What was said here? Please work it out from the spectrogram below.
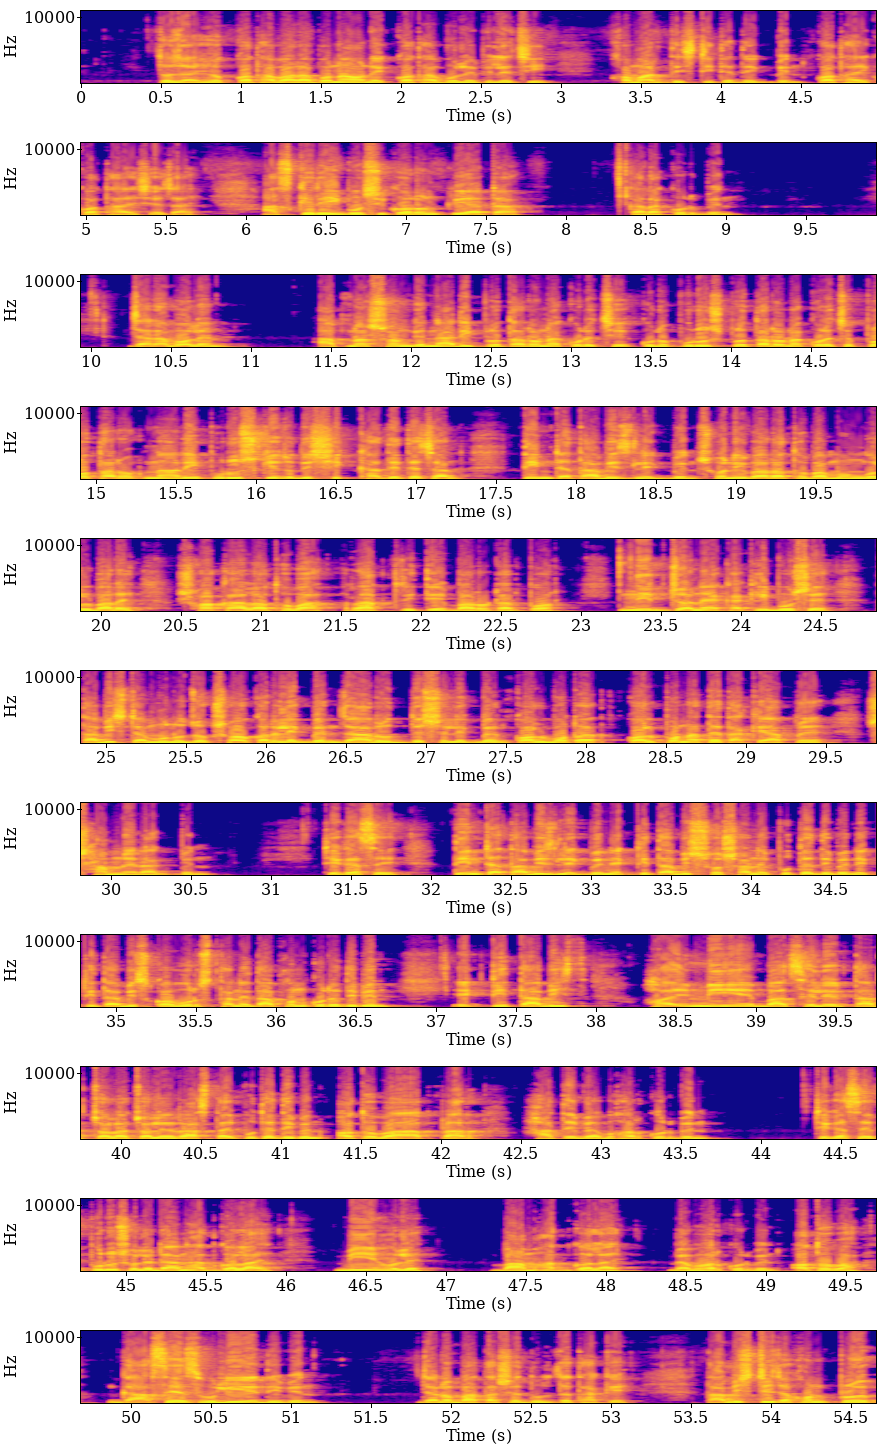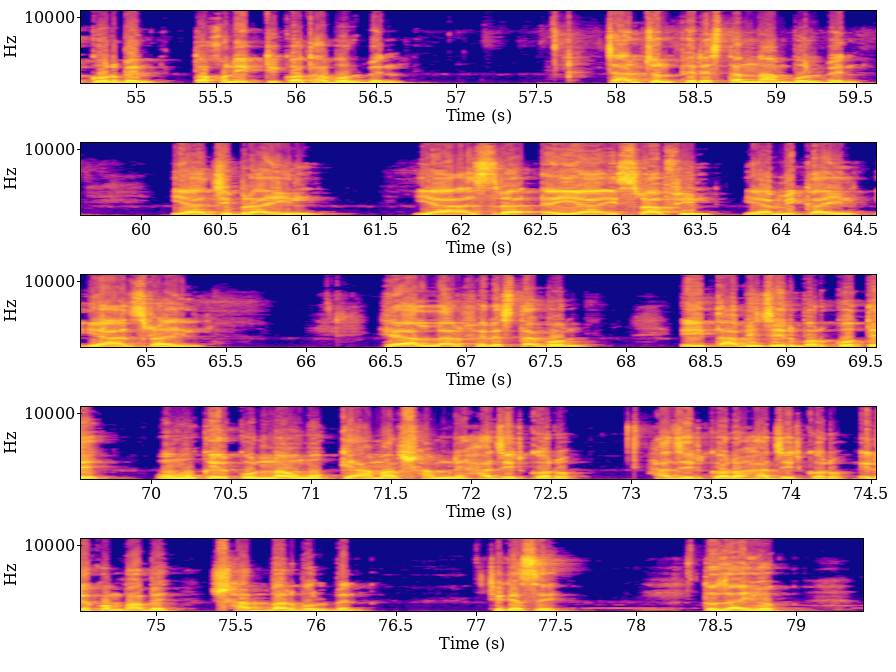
তো যাই হোক, কথা বাড়াবো না, অনেক কথা বলে ফেলেছি। ক্ষমার দৃষ্টিতে দেখবেন, কথায় কথা এসে যায়। আজকের এই বশীকরণ ক্রিয়াটা কারা করবেন? যারা বলেন আপনার সঙ্গে নারী প্রতারণা করেছে, কোনো পুরুষ প্রতারণা করেছে, প্রতারক নারী পুরুষকে যদি শিক্ষা দিতে চান, তিনটা তাবিজ লিখবেন, শনিবার অথবা মঙ্গলবারে, সকাল অথবা রাত্রিতে বারোটার পর। নির্জন একাকী বসে তাবিজটা মনোযোগ সহকারে লিখবেন, যার উদ্দেশ্যে লিখবেন কল্পনা কল্পনাতে তাকে আপনি সামনে রাখবেন। ঠিক আছে? তিনটা তাবিজ লিখবেন। একটি তাবিজ শ্মশানে পুঁতে দিবেন, একটি তাবিজ কবরস্থানে দাফন করে দিবেন। একটি তাবিজ হয় মেয়ে বা ছেলের তার চলাচলের রাস্তায় পুঁতে দিবেন অথবা আপনার হাতে ব্যবহার করবেন। ঠিক আছে? পুরুষ হলে ডান হাত গলায়, মেয়ে হলে বাম হাত গলায় ব্যবহার করবেন অথবা গাছে ঝুলিয়ে দিবেন, যেন বাতাসে দুলতে থাকে। তাবিজটি যখন প্রয়োগ করবেন, তখন একটি কথা বলবেন। চারজন ফেরেস্তার নাম বলবেন, ইয়া জিব্রাইল ইয়া আজরা, ইয়া ইসরাফিল, ইয়া মিকাইল, ইয়া আজরাইল। হে আল্লাহর ফেরেস্তাগণ এই তাবিজের বরকতে অমুকের কন্যা অমুককে আমার সামনে হাজির করো। হাজির করো হাজির করো। এরকম ভাবে সাতবার বলবেন। ঠিক আছে? তো যাই হোক,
